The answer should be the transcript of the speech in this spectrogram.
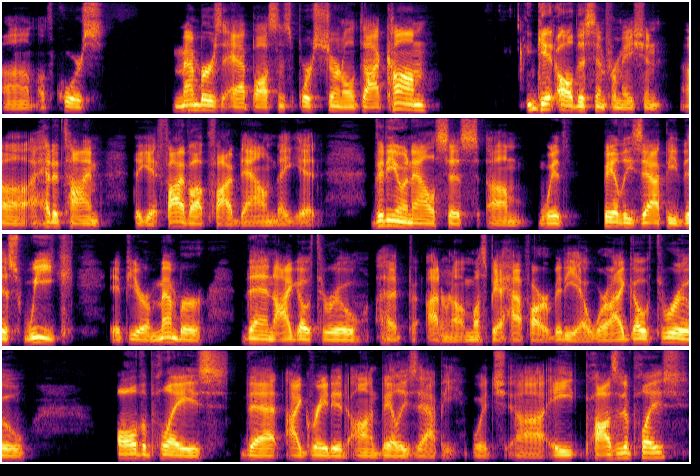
Um, of course, members at bostonsportsjournal.com get all this information uh, ahead of time. They get five up, five down. They get video analysis um, with Bailey Zappe this week. If you're a member, then I go through, I, I don't know, it must be a half hour video where I go through all the plays that I graded on Bailey Zappe, which uh, eight positive plays,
